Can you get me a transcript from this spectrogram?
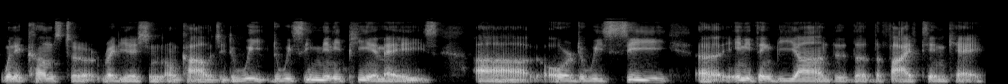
when it comes to radiation oncology? Do we do we see many PMAs uh, or do we see uh, anything beyond the the, the 510k?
